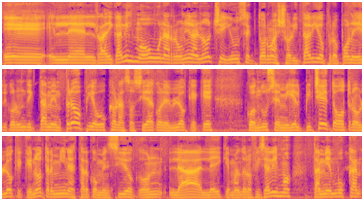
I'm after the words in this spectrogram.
Eh, en el radicalismo hubo una reunión anoche y un sector mayoritario propone ir con un dictamen propio, busca una sociedad con el bloque que conduce Miguel Pichetto, otro bloque que no termina de estar convencido con la la ley que mandó el oficialismo. También buscan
